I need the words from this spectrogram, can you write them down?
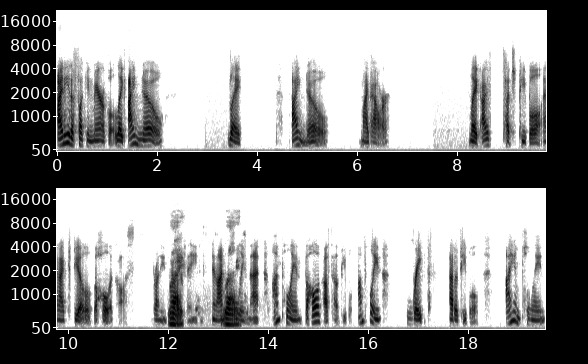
I need a fucking miracle. Like I know like I know my power. Like I've touched people and I feel the Holocaust running through right. their veins. And I'm right. pulling that. I'm pulling the Holocaust out of people. I'm pulling rape out of people. I am pulling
